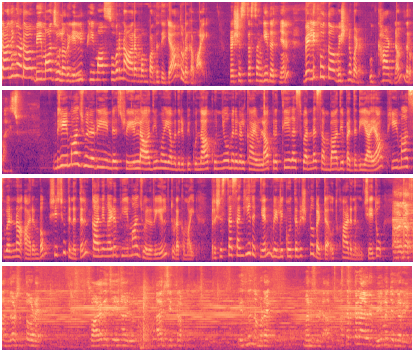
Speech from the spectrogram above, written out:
കാഞ്ഞങ്ങാട് ഭീമ ജ്വല്ലറിയിൽ ഭീമ സുവർണ ആരംഭം പദ്ധതിക്ക് തുടക്കമായി. പ്രശസ്ത സംഗീതജ്ഞൻ വെള്ളിക്കൂത്ത് വിഷ്ണുഭട്ട് ഉദ്ഘാടനം നിർവഹിച്ചു. ഭീമ ജ്വല്ലറി ഇൻഡസ്ട്രിയിൽ ആദ്യമായി അവതരിപ്പിക്കുന്ന കുഞ്ഞോമനകൾക്കായുള്ള പ്രത്യേക സ്വർണ സമ്പാദ്യ പദ്ധതിയായ ഭീമ സ്വർണ ആരംഭം ശിശുദിനത്തിൽ കാഞ്ഞങ്ങാട് ഭീമ ജ്വല്ലറിയിൽ തുടക്കമായി. പ്രശസ്ത സംഗീതജ്ഞൻ വെള്ളിക്കോത്ത് വിഷ്ണുഭട്ട് ഉദ്ഘാടനം ചെയ്തു. സന്തോഷത്തോടെ സ്വാഗതം ചെയ്യുന്ന ഒരു ആ ഒരു ചിത്രം. എന്നും നമ്മുടെ മനസ്സിലുണ്ട്. അത് അത്തരത്തിലുള്ള ഒരു ഭീമ ജ്വല്ലറി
